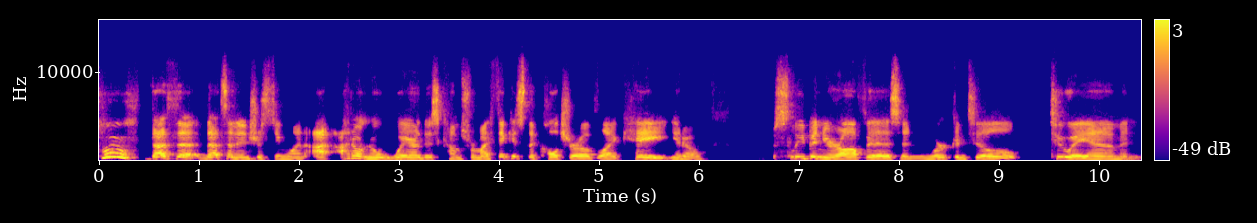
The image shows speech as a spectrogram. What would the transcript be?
Whew, that's a that's an interesting one. I, I don't know where this comes from. I think it's the culture of like, hey, you know, sleep in your office and work until 2 a.m. and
